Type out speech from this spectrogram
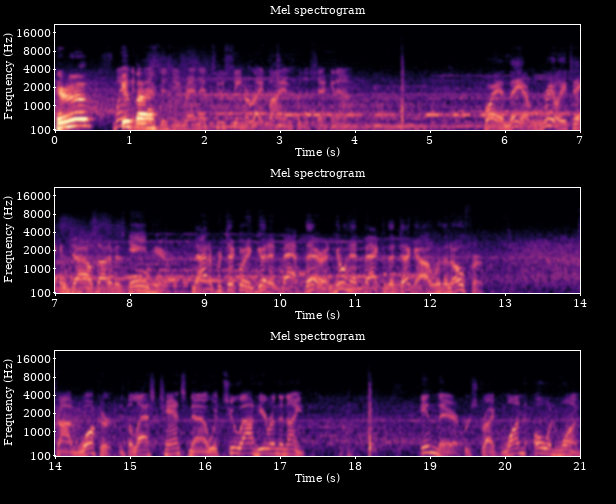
Hero, Swing and goodbye. as he ran that two-seamer right by him for the second out. Boy, and they have really taken Giles out of his game here. Not a particularly good at bat there, and he'll head back to the dugout with an offer. Todd Walker is the last chance now with two out here in the ninth. In there for strike one, 0 and 1.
